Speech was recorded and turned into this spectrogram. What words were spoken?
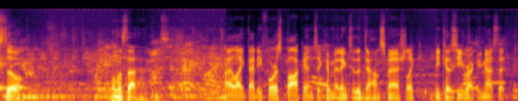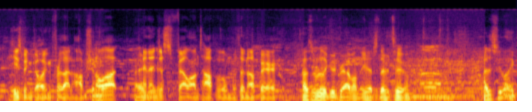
still, unless that happens. I like that he forced Baka into committing to the down smash, like because he recognized that he's been going for that option a lot, and then just fell on top of him with an up air. That was a really good grab on the edge there too. I just feel like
